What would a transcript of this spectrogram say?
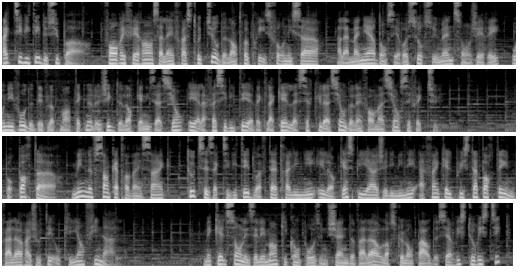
Activités de support font référence à l'infrastructure de l'entreprise fournisseur, à la manière dont ses ressources humaines sont gérées, au niveau de développement technologique de l'organisation et à la facilité avec laquelle la circulation de l'information s'effectue. Pour Porter, 1985, toutes ces activités doivent être alignées et leur gaspillage éliminé afin qu'elles puissent apporter une valeur ajoutée au client final. Mais quels sont les éléments qui composent une chaîne de valeur lorsque l'on parle de services touristiques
